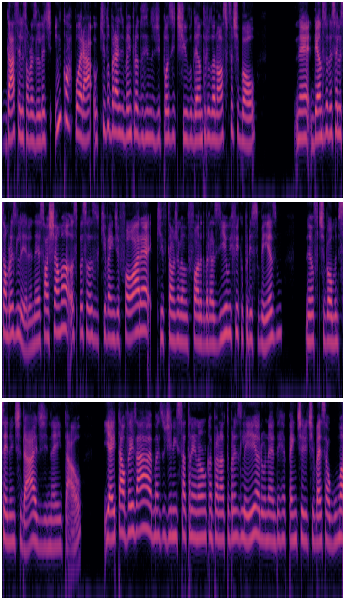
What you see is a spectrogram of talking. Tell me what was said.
da seleção brasileira de incorporar o que do Brasil vem produzindo de positivo dentro do nosso futebol, né? Dentro da seleção brasileira, né? Só chama as pessoas que vêm de fora, que estão jogando fora do Brasil e fica por isso mesmo, né? O futebol muito sem identidade, né? E tal. E aí talvez, ah, mas o Diniz está treinando no Campeonato Brasileiro, né? De repente ele tivesse alguma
